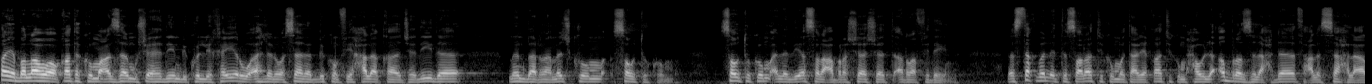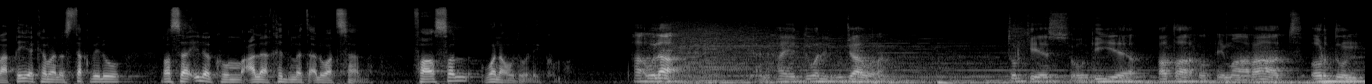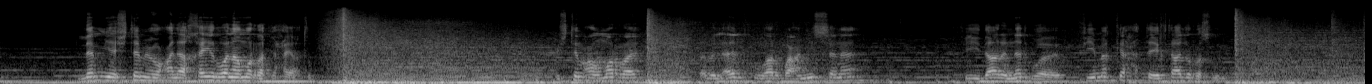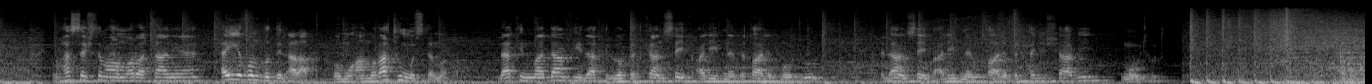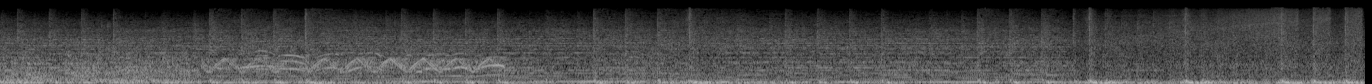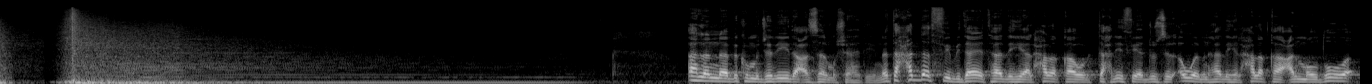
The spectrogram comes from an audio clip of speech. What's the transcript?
طيب الله أوقاتكم أعزائي المشاهدين بكل خير واهلا وسهلا بكم في حلقة جديدة من برنامجكم صوتكم. صوتكم الذي يصل عبر شاشة الرافدين. نستقبل اتصالاتكم وتعليقاتكم حول أبرز الأحداث على الساحة العراقية كما نستقبل رسائلكم على خدمة الواتساب. فاصل ونعود إليكم. هؤلاء يعني هاي الدول المجاورة تركيا، السعودية، قطر، امارات، أردن لم يجتمعوا على خير ولا مرة في حياتهم. اجتمعوا مرة قبل 1400 سنة في دار الندوة في مكة حتى يغتالوا الرسول. وهسه اجتمعوا مرة ثانية أيضا ضد العراق ومؤامراتهم مستمرة. لكن ما دام في ذاك الوقت كان سيف علي بن أبي طالب موجود الآن سيف علي بن أبي طالب بالحج الشعبي موجود. أهلا بكم من جديد أعزائي المشاهدين، نتحدث في بداية هذه الحلقة وبالتحديد في الجزء الأول من هذه الحلقة عن موضوع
